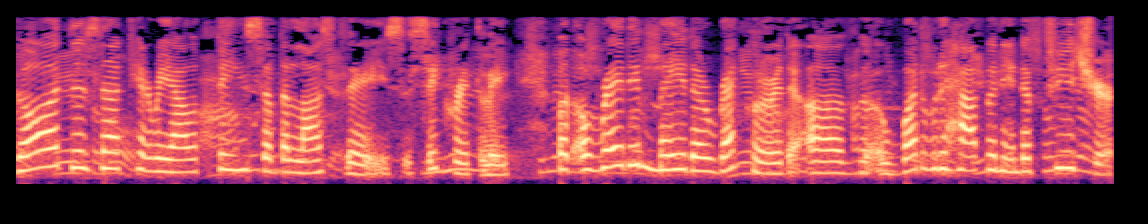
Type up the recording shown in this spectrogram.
God does not carry out things of the last days secretly, but already made a record of what would happen in the future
